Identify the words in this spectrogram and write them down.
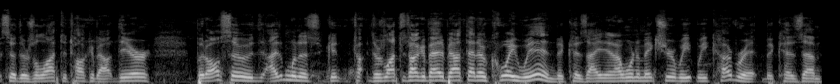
So there's a lot to talk about there. But also, I want to there's a lot to talk about about that Ocoee win because I and I want to make sure we, we cover it because um,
